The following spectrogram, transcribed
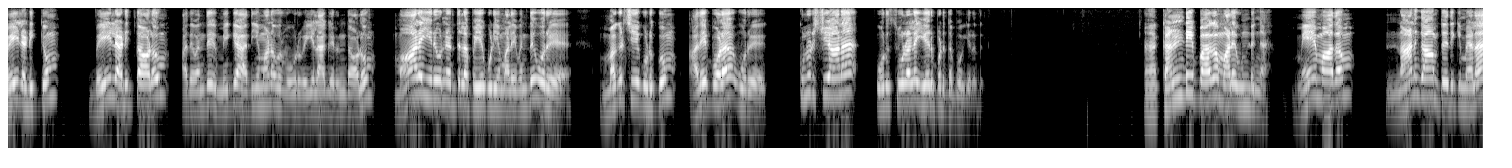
வெயில் அடிக்கும். வெயில் அடித்தாலும் அது வந்து மிக அதிகமான ஒரு ஒரு வெயிலாக இருந்தாலும் மாலை இரவு நேரத்தில் பெய்யக்கூடிய மழை வந்து ஒரு மகிழ்ச்சியை கொடுக்கும். அதே போல் ஒரு குளிர்ச்சியான ஒரு சூழலை ஏற்படுத்த போகிறது. கண்டிப்பாக மழை உண்டுங்க. மே மாதம் நான்காம் தேதிக்கு மேலே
